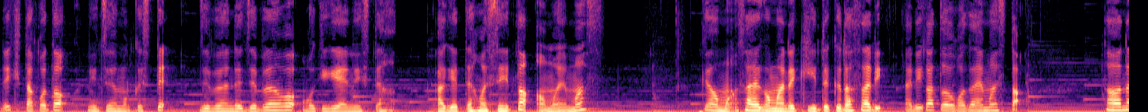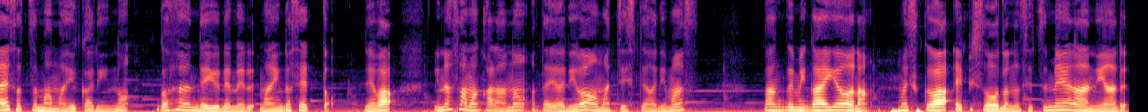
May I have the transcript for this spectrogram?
できたことに注目して自分で自分をご機嫌にしてあげてほしいと思います。今日も最後まで聞いてくださりありがとうございました。東大卒ママゆかりんの5分で緩めるマインドセットでは皆様からのお便りをお待ちしております。番組概要欄もしくはエピソードの説明欄にある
